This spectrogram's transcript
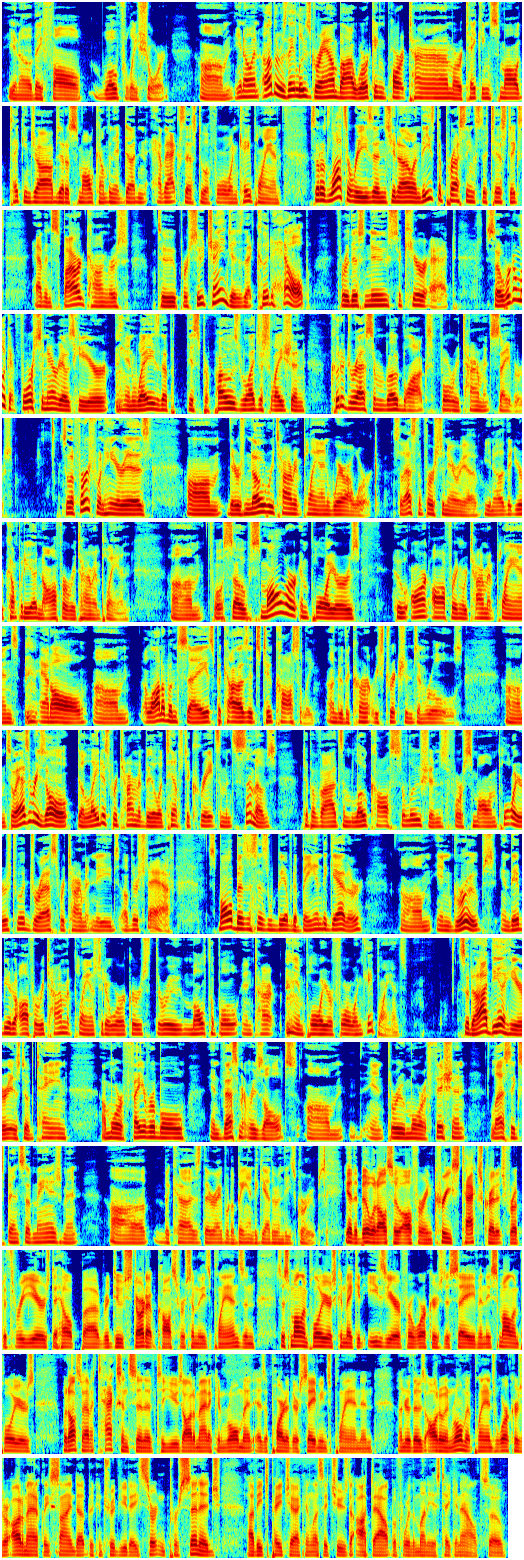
you know, they fall woefully short. Um, you know, and others they lose ground by working part time or taking small taking jobs at a small company that doesn't have access to a 401k plan. So there's lots of reasons, you know, and these depressing statistics have inspired Congress to pursue changes that could help through this new Secure Act. So we're going to look at four scenarios here in ways that this proposed legislation could address some roadblocks for retirement savers. So the first one here is um, there's no retirement plan where I work. So that's the first scenario, you know, that your company doesn't offer a retirement plan. Um, for, so smaller employers who aren't offering retirement plans at all, um, a lot of them say it's because it's too costly under the current restrictions and rules. Um, so as a result, the latest retirement bill attempts to create some incentives to provide some low cost solutions for small employers to address retirement needs of their staff. Small businesses will be able to band together um, in groups and they'd be able to offer retirement plans to their workers through multiple entire employer 401k plans. So the idea here is to obtain a more favorable investment results um, and through more efficient, less expensive management uh, because they're able to band together in these groups. Yeah, the bill would also offer increased tax credits for up to three years to help uh, reduce startup costs for some of these plans. And so small employers can make it easier for workers to save. And these small employers would also have a tax incentive to use automatic enrollment as a part of their savings plan. And under those auto enrollment plans, workers are automatically signed up to contribute a certain percentage of each paycheck unless they choose to opt out before the money is taken out. So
